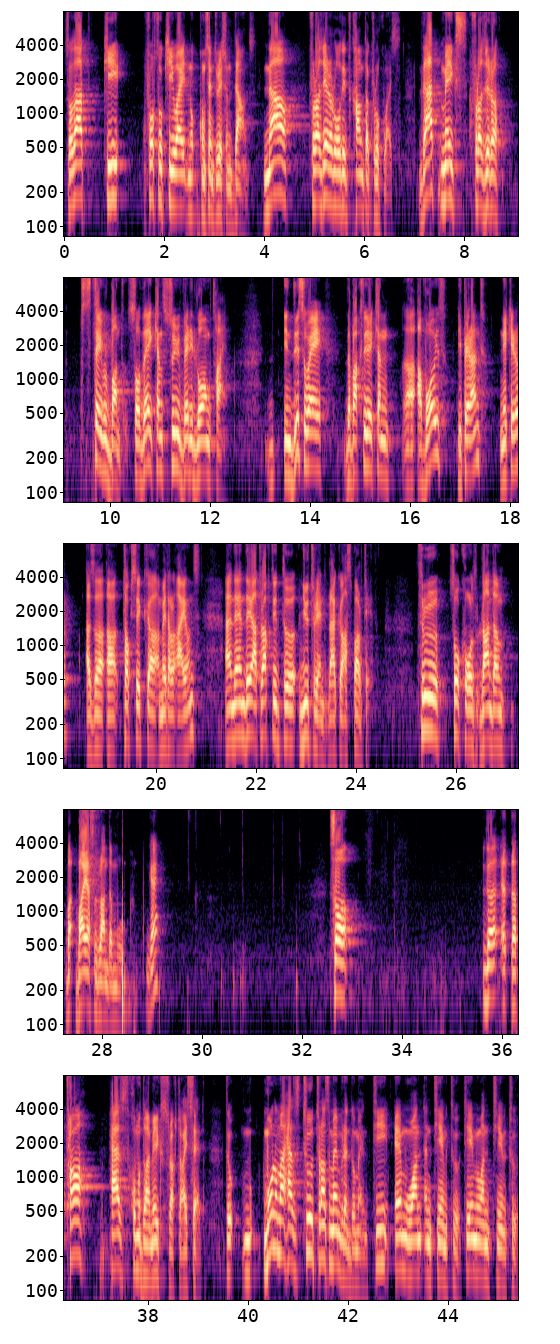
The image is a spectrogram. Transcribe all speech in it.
so that key phospho-CheY concentration downs. Now, flagella loaded counterclockwise. That makes flagella stable bundles, so they can swim very long time. In this way, the bacteria can uh, avoid repellent, nickel, as a, toxic uh, metal ions, and then they are attracted to nutrient like aspartate through so-called random, biased random walk, okay? So the, the tar has homodimeric structure, I said. The monomer has two transmembrane domains, TM1 and TM2, TM1, TM2.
